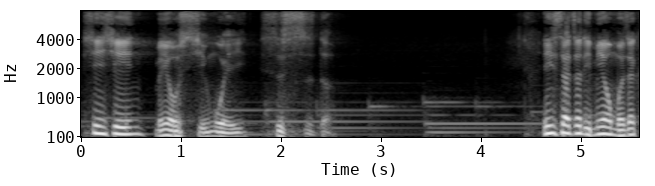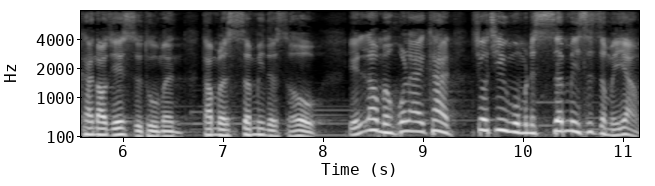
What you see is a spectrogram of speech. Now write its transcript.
信心没有行为是死的。因此，在这里面，我们在看到这些使徒们他们的生命的时候，也让我们回来看，究竟我们的生命是怎么样。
